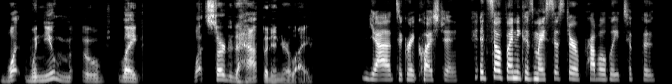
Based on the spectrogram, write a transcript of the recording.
What, when you moved, like what started to happen in your life? Yeah, it's a great question. It's so funny because my sister probably took the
